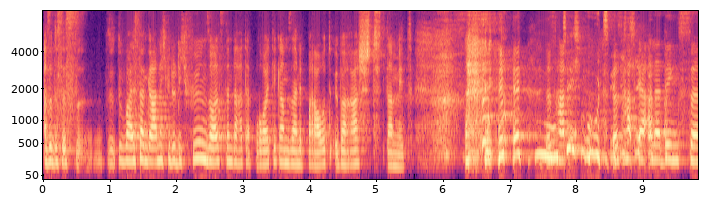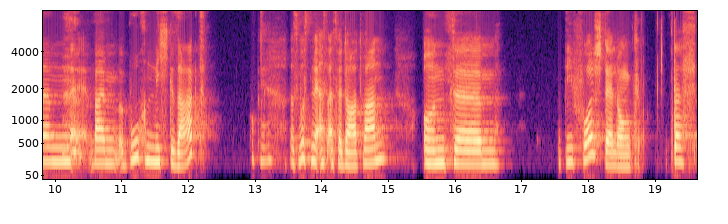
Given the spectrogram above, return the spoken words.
Also das ist, du weißt dann gar nicht, wie du dich fühlen sollst, denn da hat der Bräutigam seine Braut überrascht damit. mutig, das hat, mutig. Das hat er allerdings ähm, beim Buchen nicht gesagt. Okay. Das wussten wir erst, als wir dort waren. Und ähm, die Vorstellung, dass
